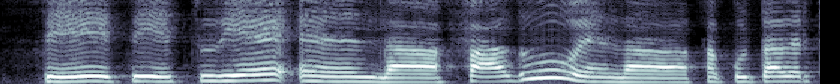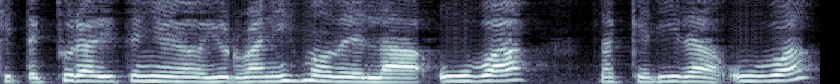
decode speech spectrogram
Sí, sí, estudié en la FADU, en la Facultad de Arquitectura, Diseño y Urbanismo de la UBA, la querida Uva.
